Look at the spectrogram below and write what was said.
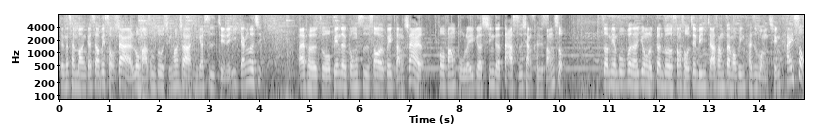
整个城堡应该是要被守下来，落马这么多的情况下，应该是解得一干二净。Apple 左边的攻势稍微被挡下来了，后方补了一个新的大石墙，开始防守。正面部分呢，用了更多的双手剑兵，加上战矛兵，开始往前开送。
